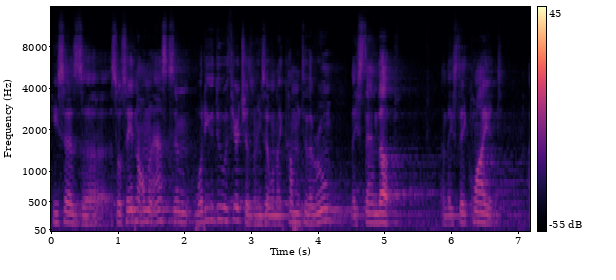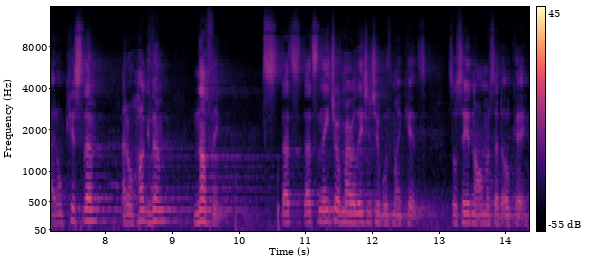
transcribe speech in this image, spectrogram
He says, uh, so Sayyidina Umar asks him, what do you do with your children? He said, when I come into the room, they stand up and they stay quiet. I don't kiss them, I don't hug them, nothing. that's, that's the nature of my relationship with my kids. So Sayyidina Umar said, okay,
